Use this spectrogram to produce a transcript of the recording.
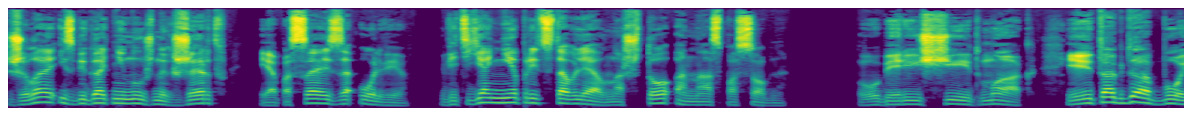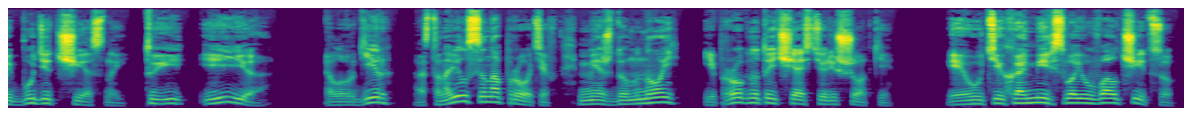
желая избегать ненужных жертв и опасаясь за Ольвию. Ведь я не представлял, на что она способна. «Убери щит, маг, и тогда бой будет честный, ты и я». Лургир остановился напротив, между мной и прогнутой частью решетки. «И утихомирь свою волчицу,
